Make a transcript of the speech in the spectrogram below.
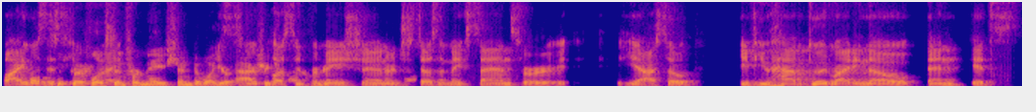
why was this surplus here, right? information to what you're surplus actually surplus information or just doesn't make sense or yeah. So if you have good writing though, then it's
